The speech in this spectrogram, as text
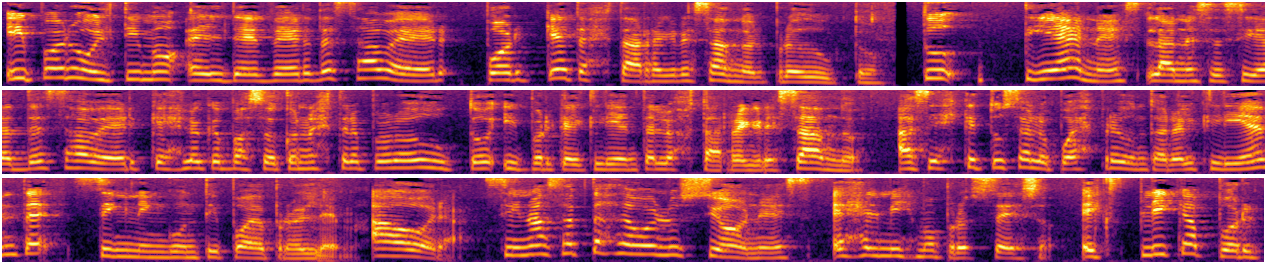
Y por último, el deber de saber por qué te está regresando el producto. Tú tienes la necesidad de saber qué es lo que pasó con este producto y por qué el cliente lo está regresando. Así es que tú se lo puedes preguntar al cliente sin ningún tipo de problema. Ahora, si no aceptas devoluciones, es el mismo proceso. Explica por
